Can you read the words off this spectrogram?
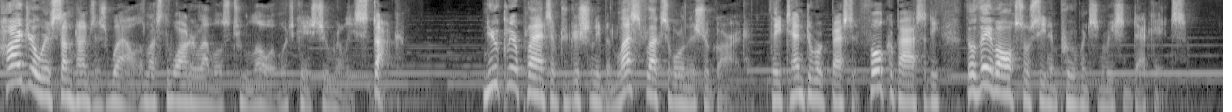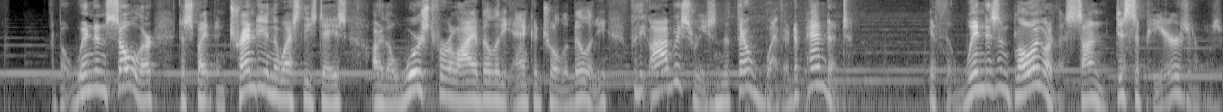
Hydro is sometimes as well, unless the water level is too low, in which case you're really stuck. Nuclear plants have traditionally been less flexible in this regard. They tend to work best at full capacity, though they've also seen improvements in recent decades. But wind and solar, despite being trendy in the West these days, are the worst for reliability and controllability for the obvious reason that they're weather dependent. If the wind isn't blowing or the sun disappears or goes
